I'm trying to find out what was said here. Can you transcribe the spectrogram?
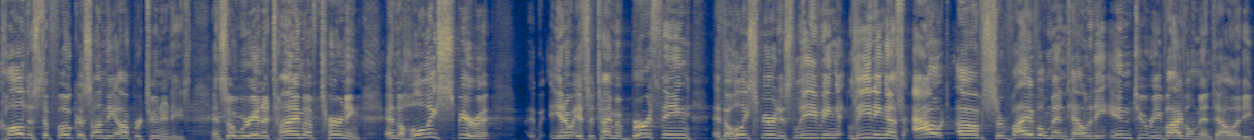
called us to focus on the opportunities. And so we're in a time of turning. And the Holy Spirit you know, it's a time of birthing. The Holy Spirit is leaving, leading us out of survival mentality into revival mentality.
